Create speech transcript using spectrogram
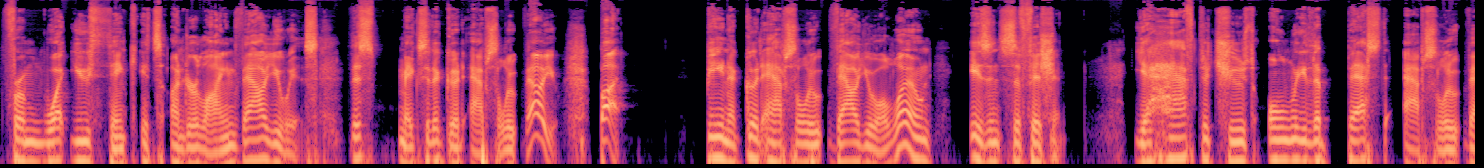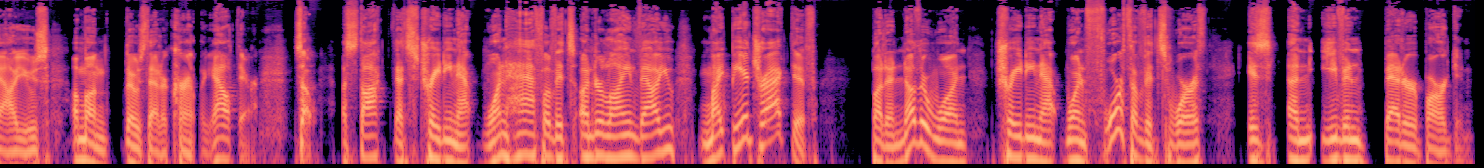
from what you think its underlying value is. This makes it a good absolute value. But being a good absolute value alone isn't sufficient. You have to choose only the best absolute values among those that are currently out there. So, a stock that's trading at one half of its underlying value might be attractive, but another one trading at one fourth of its worth is an even better bargain.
